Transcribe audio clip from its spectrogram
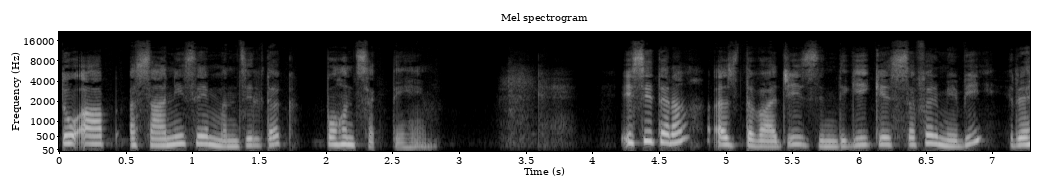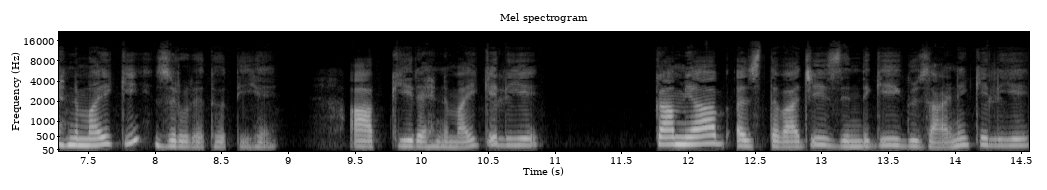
تو آپ آسانی سے منزل تک پہنچ سکتے ہیں۔ اسی طرح ازدواجی زندگی کے سفر میں بھی رہنمائی کی ضرورت ہوتی ہے۔ آپ کی رہنمائی کے لیے، کامیاب ازدواجی زندگی گزارنے کے لیے،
